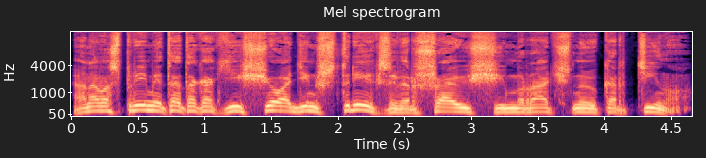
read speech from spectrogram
она воспримет это как еще один штрих, завершающий мрачную картину.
